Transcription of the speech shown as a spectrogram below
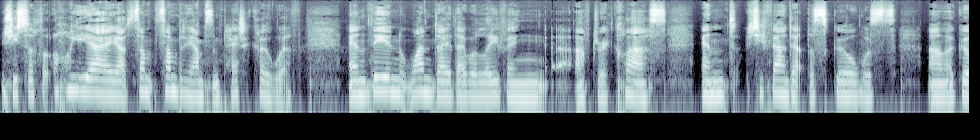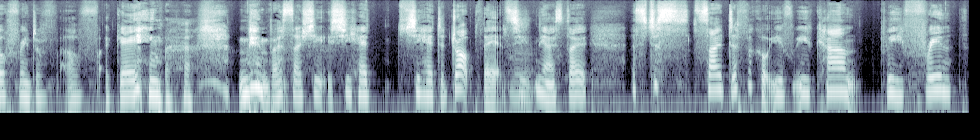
and she sort of thought oh yeah, some, somebody I'm simpatico with. And then one day they were leaving after a class and she found out this girl was um, a girlfriend of, of a gang member. So she she had she had to drop that. She, mm. you know, so it's just so difficult. You you can't be friends,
